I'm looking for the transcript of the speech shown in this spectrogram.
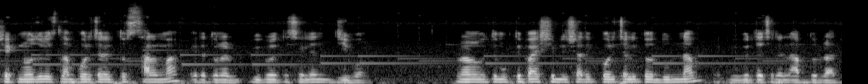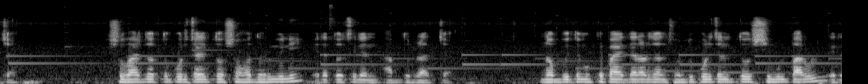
শেখ নজরুল ইসলাম পরিচালিত সালমা, এটা ওনার বিপরীতে ছিলেন জীবন। মধ্যে মুক্তি পায় শিবলি সাদিক পরিচালিত দুর্নাম বিপরীতে ছিলেন আব্দুর রাজ্জাক। সুভাষ দত্ত পরিচালিত সহধর্মিনী, এটা তো ছিলেন আব্দুর রাজ্জাক। নব্বইতে মুক্তি পায় দেলারজান ঝন্টু পরিচালিত শিমুল পারুল, এটা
